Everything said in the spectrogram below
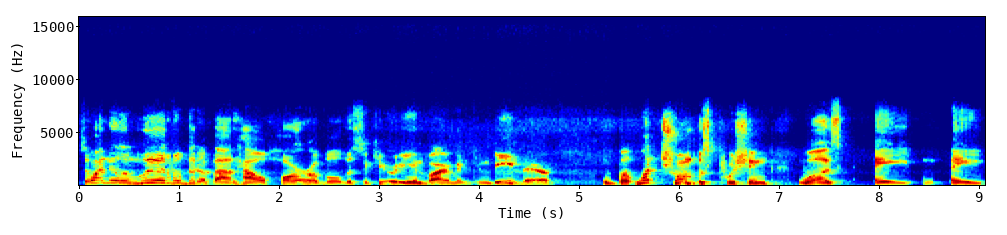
So I know a little bit about how horrible the security environment can be there. But what Trump was pushing was a, a,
